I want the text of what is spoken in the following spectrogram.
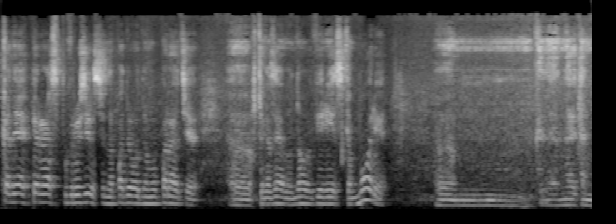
Когда я первый раз погрузился на подводном аппарате э, в так называемом Новогвинейском море, эм, на этом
